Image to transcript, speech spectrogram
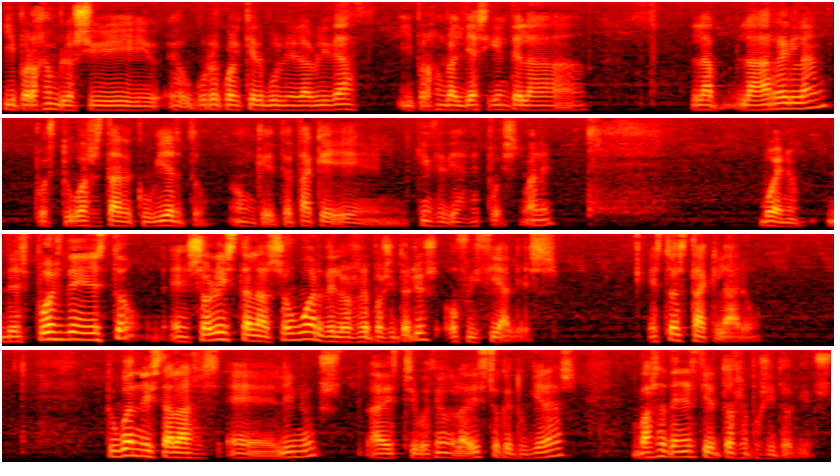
y por ejemplo si ocurre cualquier vulnerabilidad y por ejemplo al día siguiente la, la arreglan, pues tú vas a estar cubierto, aunque te ataque 15 días después, ¿vale? Bueno, después de esto, eh, solo instalar software de los repositorios oficiales. Esto está claro. Tú cuando instalas eh, Linux, la distribución, la distro que tú quieras, vas a tener ciertos repositorios.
